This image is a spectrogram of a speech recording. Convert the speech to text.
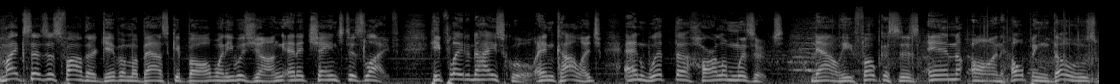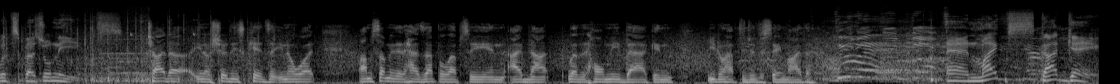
Mike says his father gave him a basketball when he was young, and it changed his life. He played in high school and college and with the Harlem Wizards. Now he focuses in on helping those with special needs. Try to, you know, show these kids that, you know what, I'm somebody that has epilepsy, and I've not let it hold me back, and you don't have to do the same either. And Mike's got game.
